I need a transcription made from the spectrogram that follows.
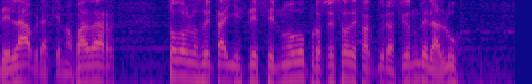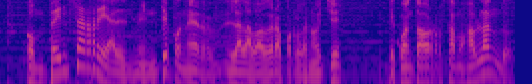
de Labra, que nos va a dar todos los detalles de ese nuevo proceso de facturación de la luz. ¿Compensa realmente poner la lavadora por la noche? ¿De cuánto ahorro estamos hablando?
